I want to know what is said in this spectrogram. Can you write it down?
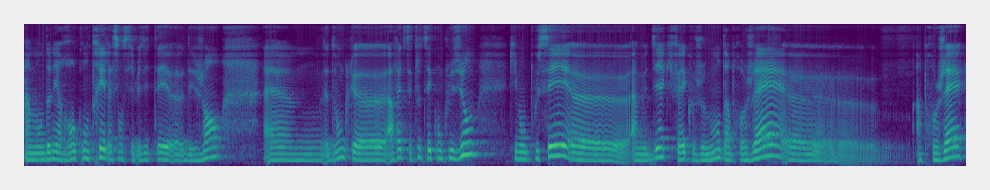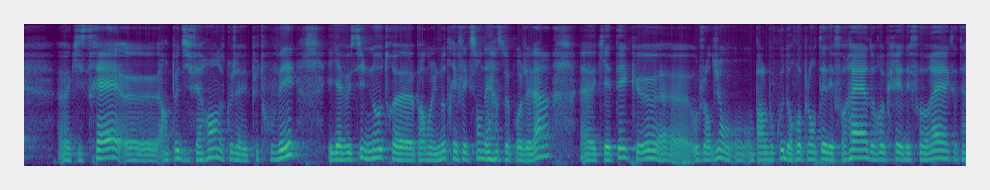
à un moment donné rencontrer la sensibilité des gens. Donc, en fait, c'est toutes ces conclusions qui m'ont poussé à me dire qu'il fallait que je monte un projet, un projet qui serait un peu différent de ce que j'avais pu trouver. Et il y avait aussi une autre, pardon, une autre réflexion derrière ce projet-là, qui était que aujourd'hui on, on, parle beaucoup de replanter des forêts, de recréer des forêts, etc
